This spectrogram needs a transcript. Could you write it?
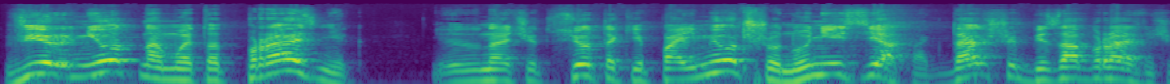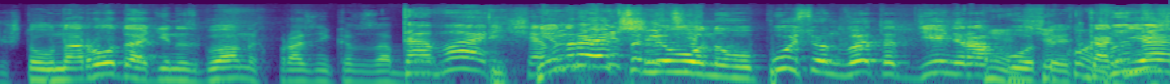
вернет нам этот праздник, значит, все-таки поймет, что ну нельзя так дальше безобразничать, что у народа один из главных праздников забрали. Товарищ, а Не вы нравится напишите- Милонову, пусть он в этот день работает, секунду. как Вы я,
